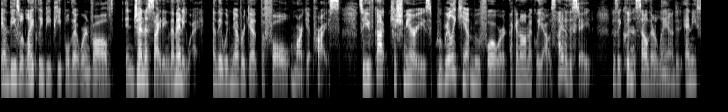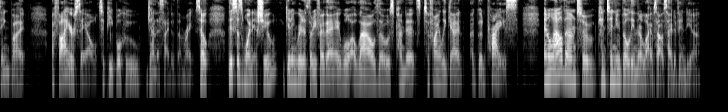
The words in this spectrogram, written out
And these would likely be people that were involved in genociding them anyway, and they would never get the full market price. So you've got Kashmiris who really can't move forward economically outside of the state because they couldn't sell their land at anything but a fire sale to people who genocided them, right? So this is one issue. Getting rid of 35A will allow those Pandits to finally get a good price and allow them to continue building their lives outside of India.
